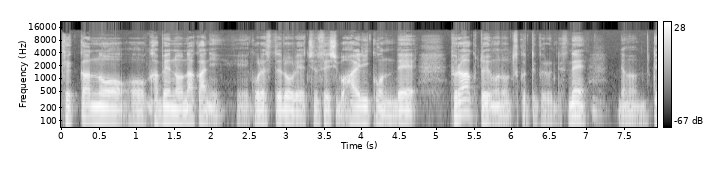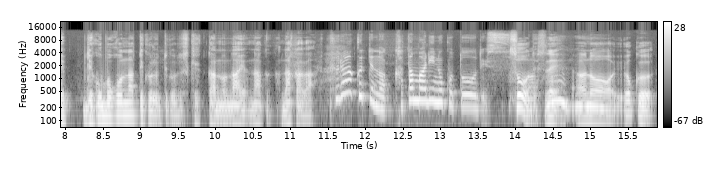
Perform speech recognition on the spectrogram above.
血管のお壁の中にえーコレステロールや中性脂肪入り込んでプラークというものを作ってくるんですね。でもででこぼこになってくるってことです。血管のな中中が。プラークっていうのは塊のことですか？そうですね。あのよく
